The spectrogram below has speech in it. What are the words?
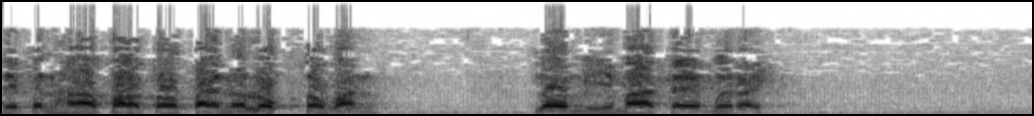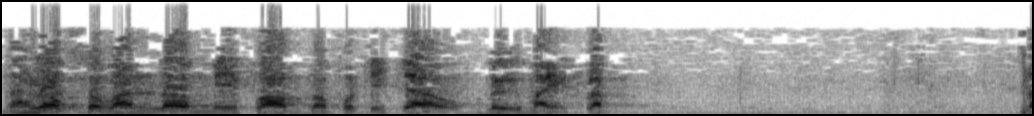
ในปัญหาข้อต่อไปนรกสวรรค์ เริ่มมีมาแต่เมื่อไหร่นรกสวรรค์เริ่มมีพร้อมพระพุทธเจ้าหรือไม่ครับ น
